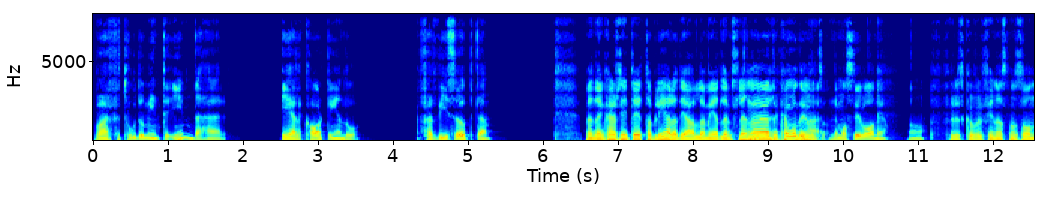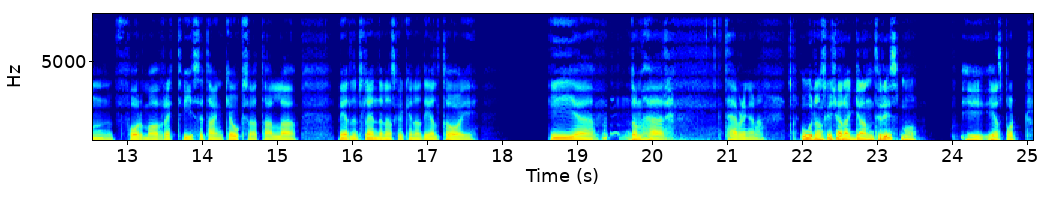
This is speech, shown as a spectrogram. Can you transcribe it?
Varför tog de inte in det här elkartingen då? För att visa upp den. Men den kanske inte är etablerad i alla medlemsländer. Nej, det kan vara det Nej, också. det måste ju vara det. Ja. För det ska väl finnas någon sån form av rättvisetanke också att alla medlemsländerna ska kunna delta i, i eh, de här tävlingarna. Oh, de ska köra Gran Turismo i e-sport.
